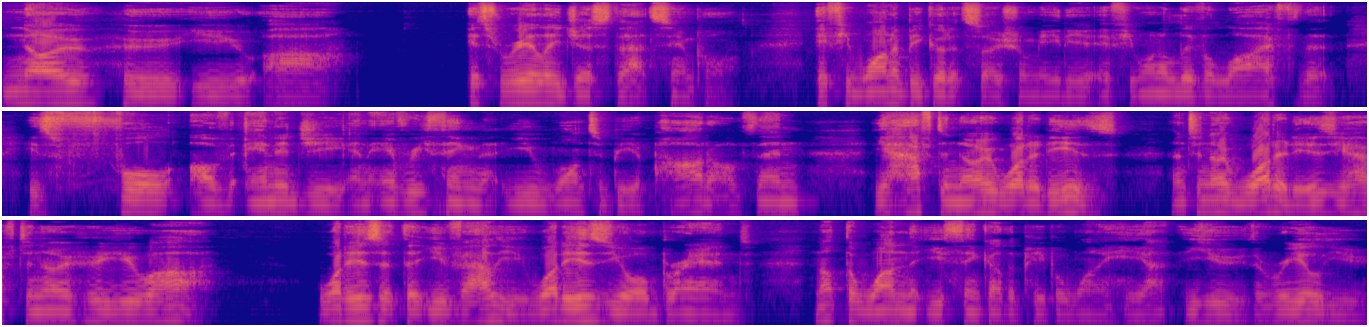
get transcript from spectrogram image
Know who you are. It's really just that simple. If you want to be good at social media, if you want to live a life that is full of energy and everything that you want to be a part of, then you have to know what it is. And to know what it is, you have to know who you are. What is it that you value? What is your brand? Not the one that you think other people want to hear, you, the real you.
